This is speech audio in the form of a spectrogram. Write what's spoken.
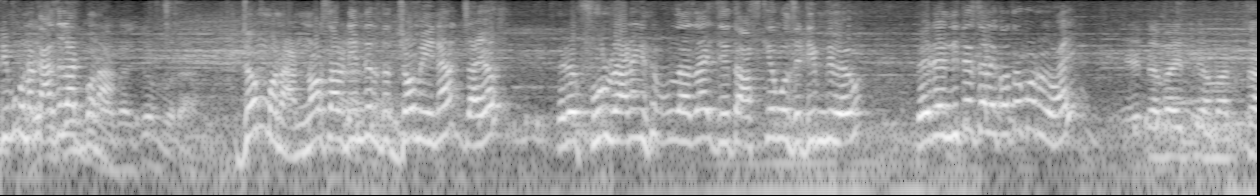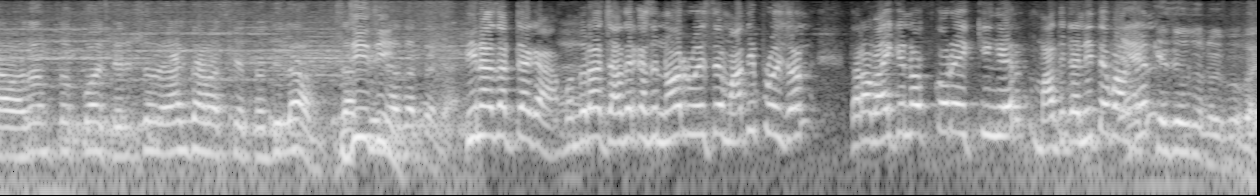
ডিম কোনো কাজে লাগবে না। জমবো না। জমবো না। নর সারা ডিম দিলে তো জমেই না। যাই হোক এটা ফুল রানিং বোঝা যায় যেহেতু আজকে বলছে ডিম দিবে তো এটা নিতে চাইলে কত পড়বে ভাই? এটা ভাই আমার চাওয়া দাম তো পঁয়ত্রিশশো একদম আজকে তো দিলাম। জি জি। তিন হাজার টাকা। বন্ধুরা যাদের কাছে নর রয়েছে মাদি প্রয়োজন তারা বাইকে নক করে কিং এর মাদিটা নিতে পারবেন। এক কেজি ওজন হইব ভাই।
